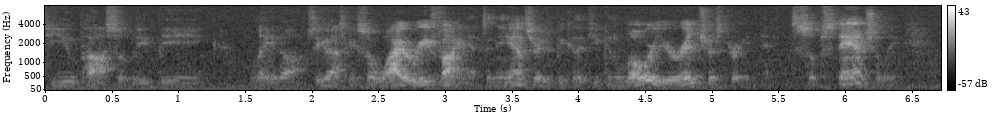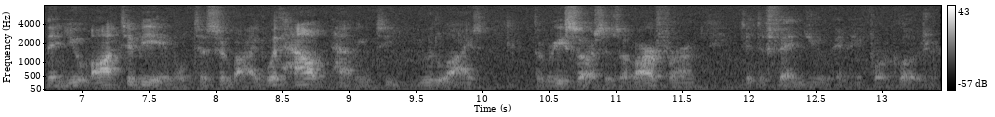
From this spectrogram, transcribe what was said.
to you possibly being laid off. So you ask me, so why refinance? And the answer is because if you can lower your interest rate substantially, then you ought to be able to survive without having to utilize the resources of our firm to defend you in a foreclosure.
